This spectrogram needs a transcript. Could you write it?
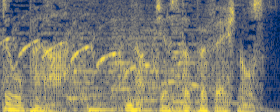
Still Power, not just for professionals.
